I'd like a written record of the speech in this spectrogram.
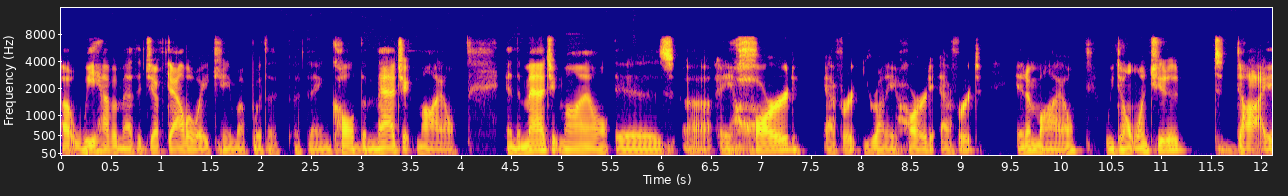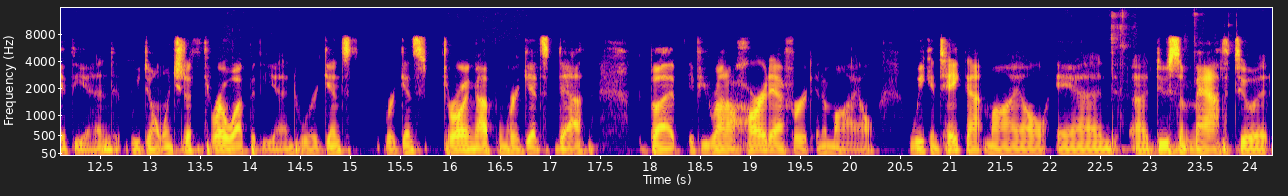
uh, we have a method. Jeff Galloway came up with a, a, thing called the Magic Mile, and the Magic Mile is uh, a hard effort. You run a hard effort in a mile. We don't want you to to die at the end. We don't want you to throw up at the end. We're against we're against throwing up and we're against death. But if you run a hard effort in a mile, we can take that mile and uh, do some math to it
